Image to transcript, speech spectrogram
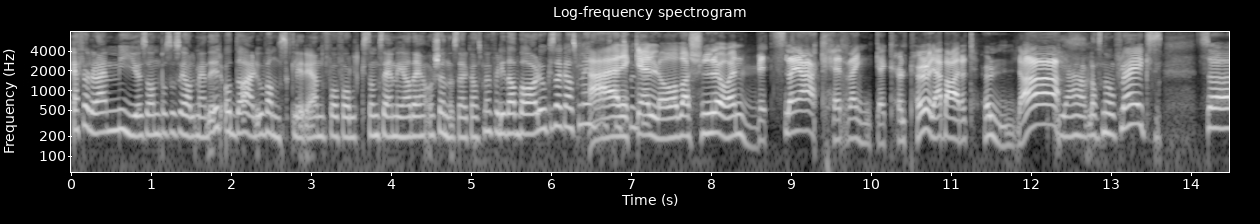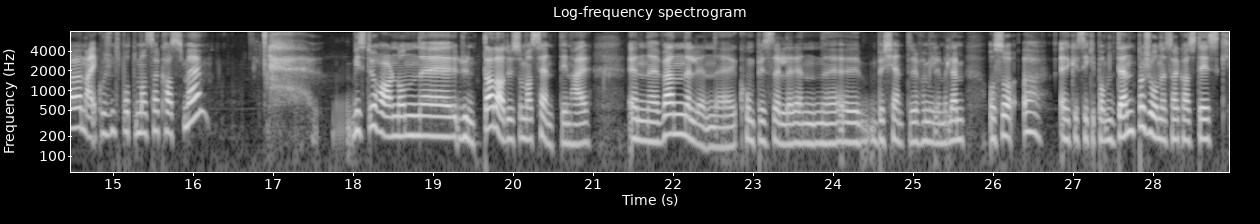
jeg føler det er mye sånn på sosiale medier, og da er det jo vanskeligere igjen for folk som ser mye av det, å skjønne sarkasme, fordi da var det jo ikke sarkasme. Det er ikke lov å slå en vits lenger. Krenkekultur. Jeg bare tulla. Jævla snowflakes! Så nei, hvordan spotter man sarkasme? Hvis du har noen eh, rundt deg, da, du som har sendt inn her, en eh, venn eller en eh, kompis eller en bekjent eller familiemedlem, og så øh, er du ikke sikker på om den personen er sarkastisk,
